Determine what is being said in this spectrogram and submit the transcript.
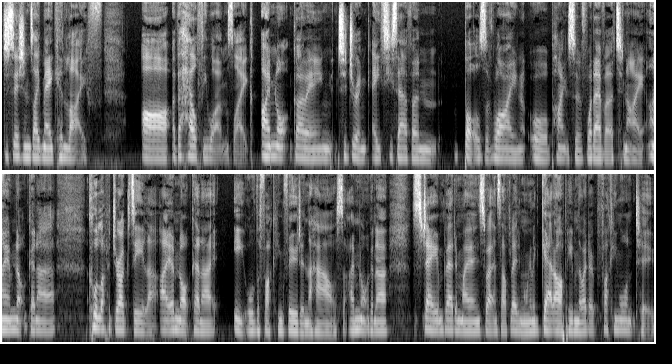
decisions I make in life are the healthy ones. Like, I'm not going to drink 87 bottles of wine or pints of whatever tonight. I am not going to call up a drug dealer. I am not going to eat all the fucking food in the house. I'm not going to stay in bed in my own sweat and self loathing. I'm going to get up even though I don't fucking want to.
